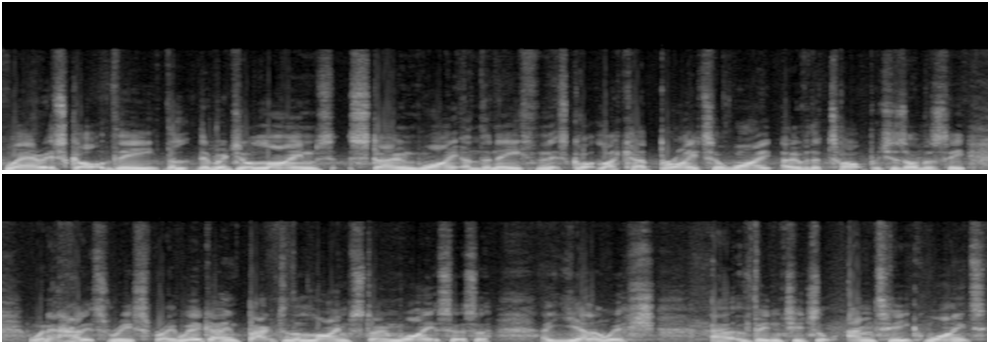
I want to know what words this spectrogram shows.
where it's got the, the, the, original limestone white underneath and it's got like a brighter white over the top, which is obviously when it had its respray. We're going back to the limestone white, so it's a, a yellowish uh, vintage antique white.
